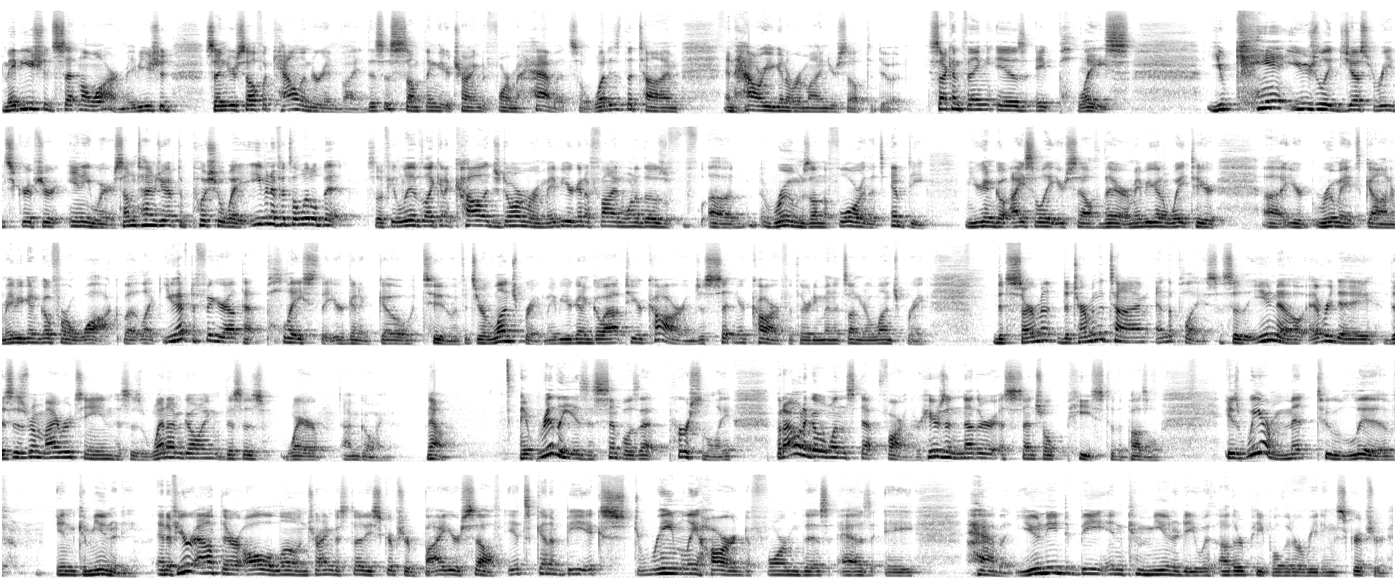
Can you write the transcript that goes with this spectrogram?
Maybe you should set an alarm. Maybe you should send yourself a calendar invite. This is something that you're trying to form a habit. So, what is the time and how are you going to remind yourself to do it? Second thing is a place you can't usually just read scripture anywhere. Sometimes you have to push away, even if it's a little bit. So if you live like in a college dorm room, maybe you're going to find one of those uh, rooms on the floor that's empty. You're going to go isolate yourself there. Or maybe you're going to wait till your uh, your roommate's gone, or maybe you're going to go for a walk. But like you have to figure out that place that you're going to go to. If it's your lunch break, maybe you're going to go out to your car and just sit in your car for 30 minutes on your lunch break. Determine, determine the time and the place so that you know every day this is my routine, this is when I'm going, this is where I'm going. Now, it really is as simple as that personally, but I want to go one step farther. Here's another essential piece to the puzzle is we are meant to live in community. And if you're out there all alone trying to study scripture by yourself, it's going to be extremely hard to form this as a habit. You need to be in community with other people that are reading scripture.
